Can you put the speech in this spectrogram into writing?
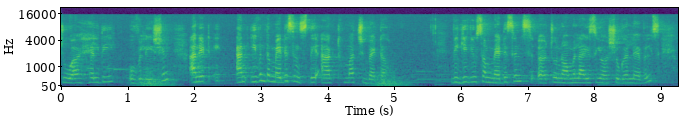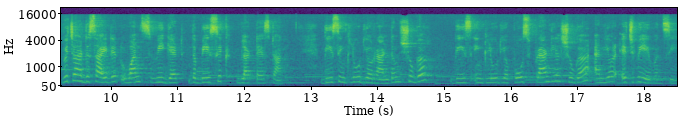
to a healthy ovulation and it and even the medicines they act much better. We give you some medicines uh, to normalize your sugar levels which are decided once we get the basic blood test done. These include your random sugar these include your postprandial sugar and your HbA1c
